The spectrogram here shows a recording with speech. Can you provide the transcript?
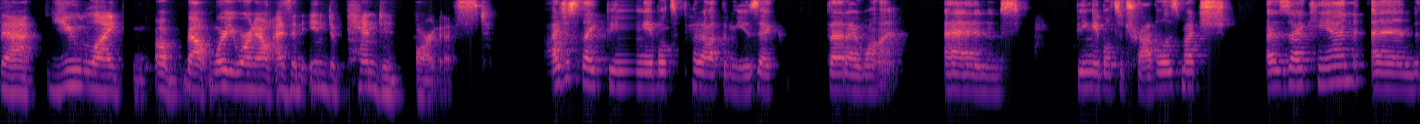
that you like about where you are now as an independent artist? I just like being able to put out the music that I want and being able to travel as much as I can and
